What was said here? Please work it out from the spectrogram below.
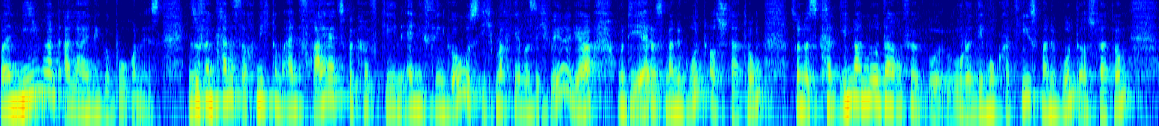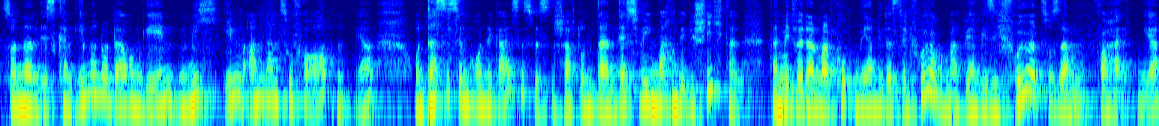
weil niemand alleine geboren ist. Insofern kann es auch nicht um einen Freiheitsbegriff gehen, anything goes, ich mache hier, was ich will, ja, und die Erde ist meine Grundausstattung, sondern es kann immer nur dafür, oder Demokratie ist meine Grundausstattung, sondern es kann immer nur darum gehen, mich im anderen zu verorten, ja. Und das ist im Grunde Geisteswissenschaft. Und dann, deswegen machen wir Geschichte, damit wir dann mal gucken, wie haben die das denn früher gemacht? Wie haben die sich früher zusammen verhalten? Ja?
